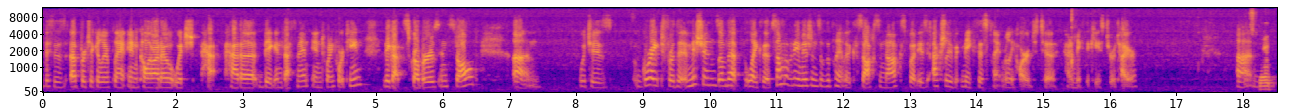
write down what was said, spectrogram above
this is a particular plant in Colorado which ha- had a big investment in 2014. They got scrubbers installed, um, which is great for the emissions of that, like the some of the emissions of the plant, like SOx and NOx, but is actually makes this plant really hard to kind of make the case to retire. Um, So,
